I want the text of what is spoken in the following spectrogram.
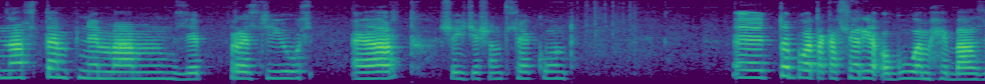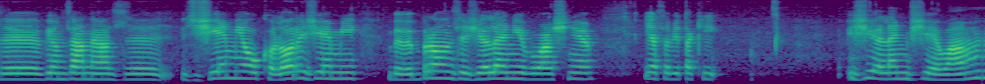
Następny mam z Precious Art 60 sekund. E, To była taka seria ogółem chyba związana z, z ziemią, kolory ziemi. Były brązy, zielenie właśnie. Ja sobie taki zieleń wzięłam.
